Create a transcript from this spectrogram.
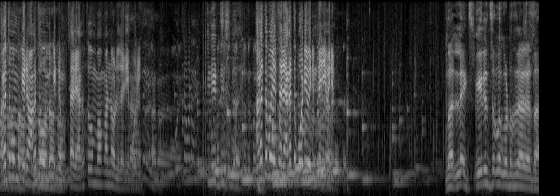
അകത്ത് പോകുമ്പോ കിട്ടും അകത്ത് പോകുമ്പോ കിട്ടും സാറേ അകത്ത് പോകുമ്പോ വന്നോളൂ തരിയ body We need this guy. അകത്ത് പോയി സാറേ അകത്ത് ബോഡി വരും തരിയ വരും. നല്ല എക്സ്പീരിയൻസ് ഉള്ള കൂട്ടത്തിലാണ് ചേട്ടാ.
